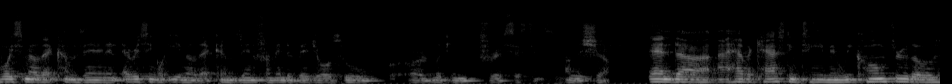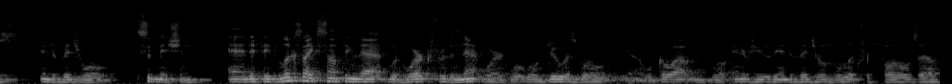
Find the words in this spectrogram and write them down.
voicemail that comes in and every single email that comes in from individuals who are looking for assistance on the show. And uh, I have a casting team, and we comb through those individual submissions. And if it looks like something that would work for the network, what we'll do is we'll, you know, we'll go out and we'll interview the individuals. We'll look for photos of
